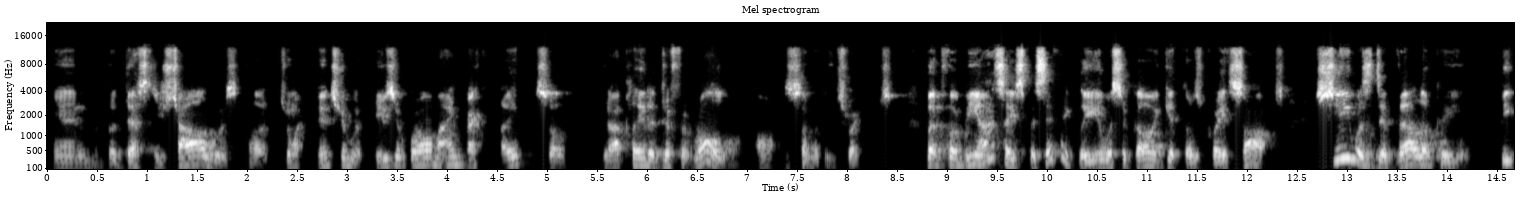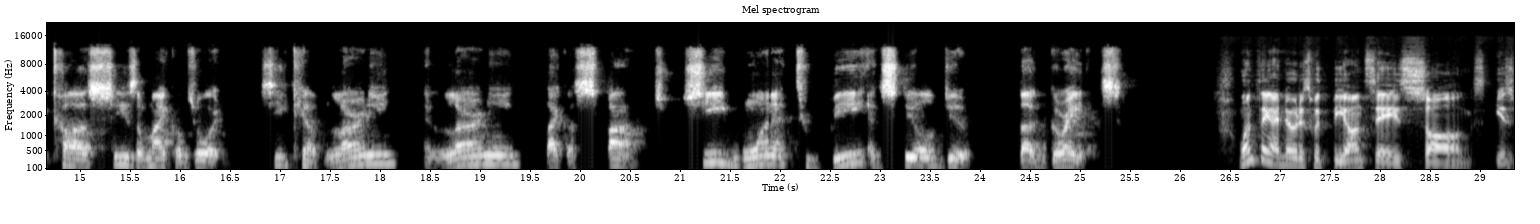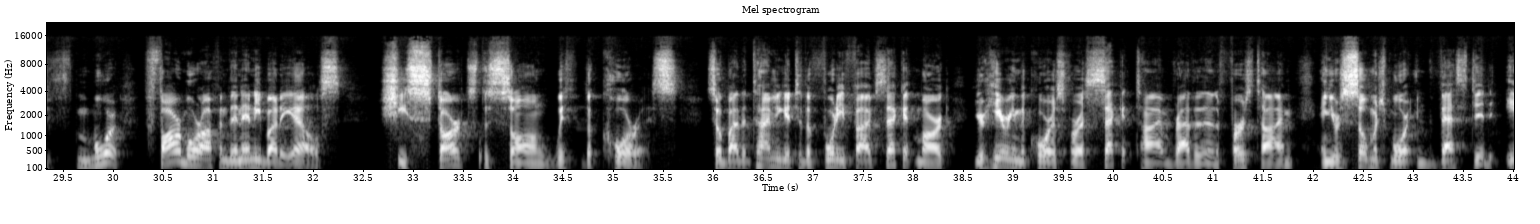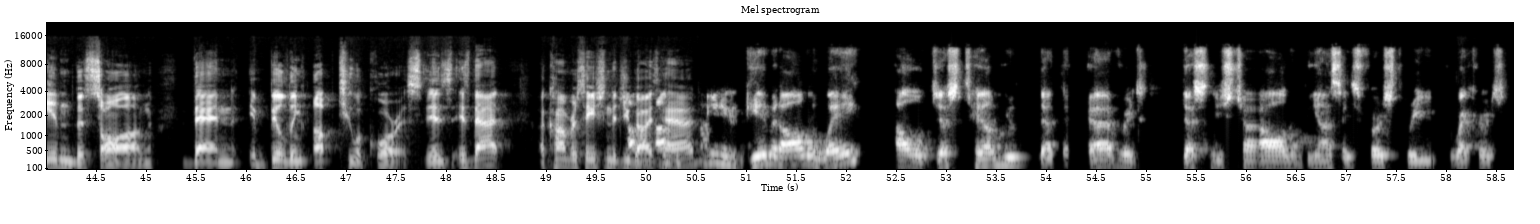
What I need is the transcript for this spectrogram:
and the Destiny's Child was a joint venture with Music World, my record label. So you know, I played a different role on, on some of these records. But for Beyonce specifically, it was to go and get those great songs. She was developing because she's a Michael Jordan. She kept learning and learning like a sponge. She wanted to be and still do the greatest. One thing I noticed with Beyonce's songs is more, far more often than anybody else, she starts the song with the chorus. So by the time you get to the 45 second mark, you're hearing the chorus for a second time rather than the first time, and you're so much more invested in the song than it building up to a chorus. Is is that a conversation that you guys I'm, had? I'm going to give it all away. I'll just tell you that the average Destiny's Child and Beyonce's first three records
